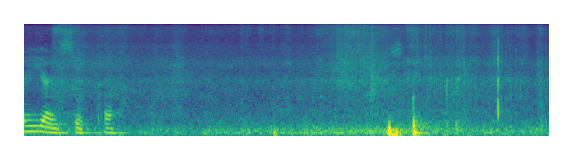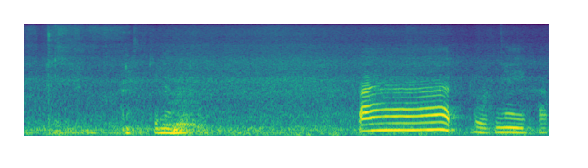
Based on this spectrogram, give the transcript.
ส์ใหญ่สุดค่ะพี่น้องป้าดลูกไงครับ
